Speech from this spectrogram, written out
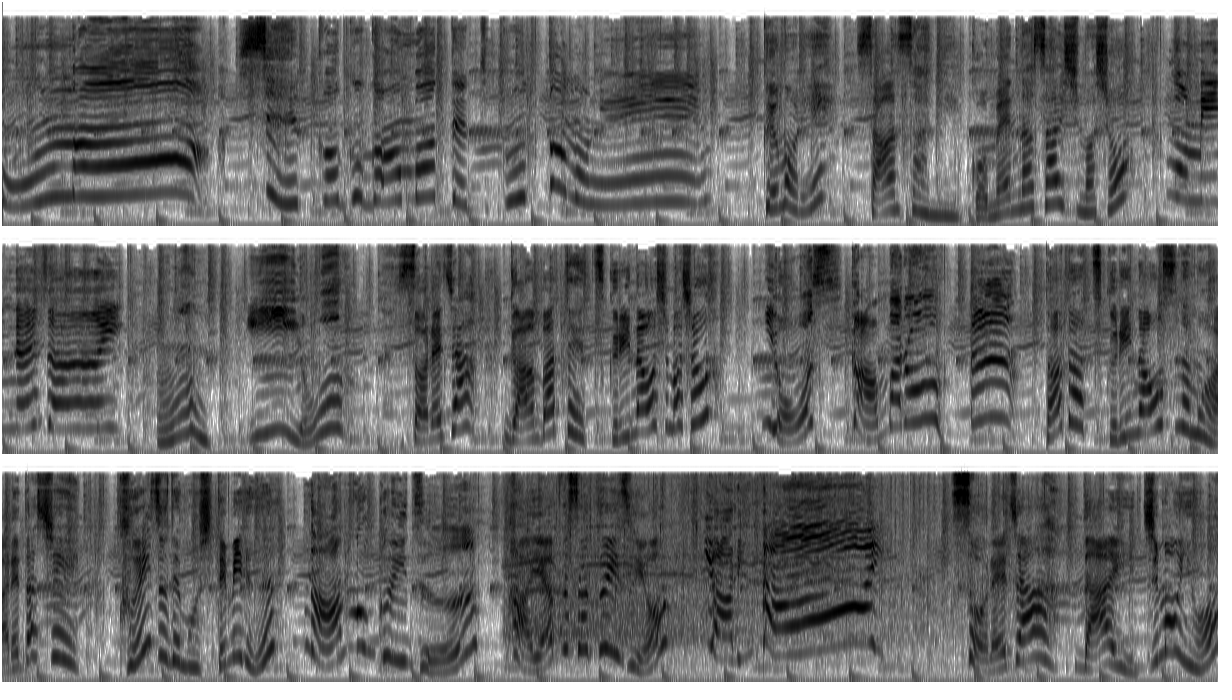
そんなく頑張って作ったのに。くもりん。サンさんにごめんなさいしましょう。ごめんなさいうん。いいよ。それじゃ頑張って作り直しましょうよし頑張ろう。うん。ただ作り直すのもあれだしクイズでもしてみる？何のクイズ？はやぶさクイズよ。やりたい。それじゃあ第1問よ。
